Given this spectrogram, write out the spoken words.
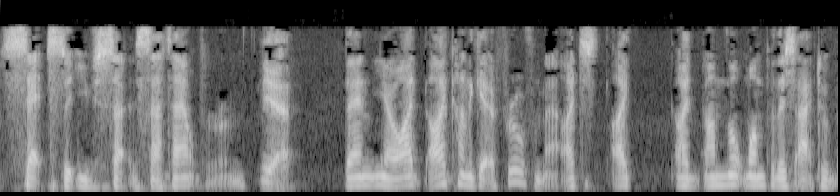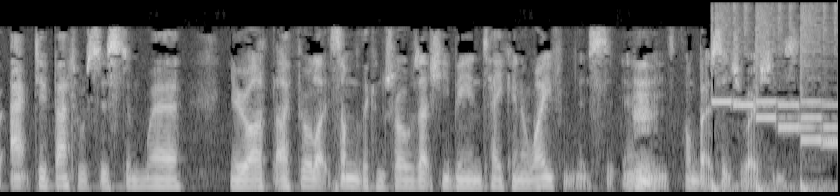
sets that you've sat, sat out for them, Yeah. then you know I I kind of get a thrill from that. I just I. I, I'm not one for this active active battle system where you know I, I feel like some of the controls actually being taken away from this in Hmm. these combat situations.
